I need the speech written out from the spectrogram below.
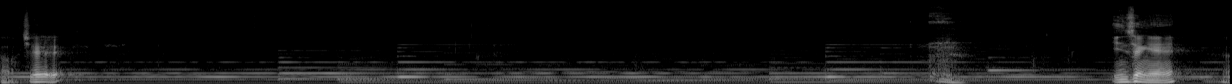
어, 제 인생의 어,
